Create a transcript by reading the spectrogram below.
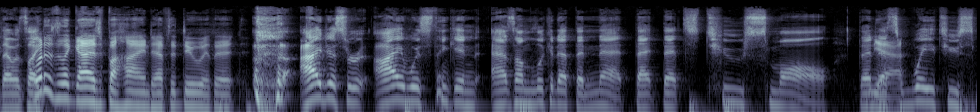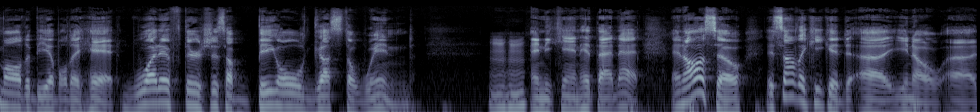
That was like what does the guys behind have to do with it? I just re- I was thinking as I'm looking at the net that that's too small. That Yeah. that's way too small to be able to hit. What if there's just a big old gust of wind mm-hmm. and he can't hit that net? And also, it's not like he could, uh, you know, uh,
